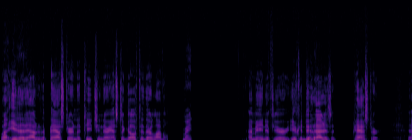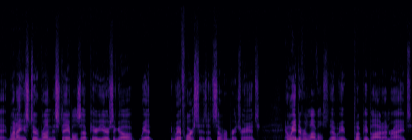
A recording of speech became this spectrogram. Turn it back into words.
Well, either that or the pastor and the teaching there has to go to their level. Right. I mean, if you're, you can do that as a pastor. Uh, when I used to run the stables up here years ago, we had we have horses at Silver Birch Ranch, and we had different levels that we put people out on rides.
